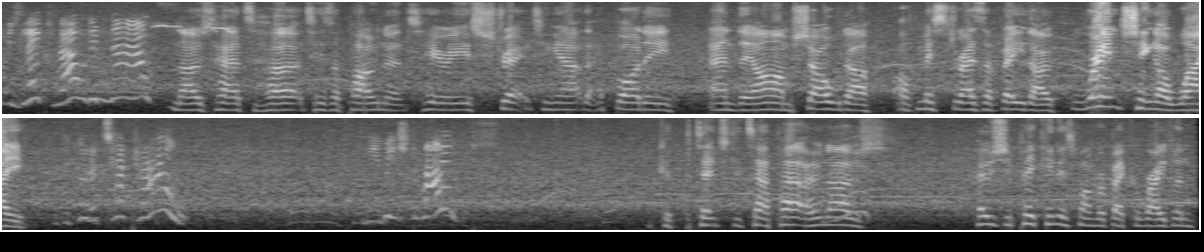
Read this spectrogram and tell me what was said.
Got his legs round him now. knows how to hurt his opponent. Here he is stretching out that body and the arm, shoulder of Mr. Azevedo, wrenching away. They're going to tap out. Can he reach the ropes? Could potentially tap out, who knows? Who's you picking this one, Rebecca Raven?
